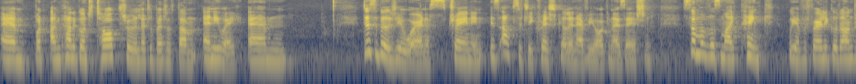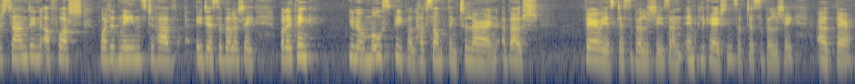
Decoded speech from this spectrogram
Um, but I'm kind of going to talk through a little bit of them anyway. Um, disability awareness training is absolutely critical in every organisation. Some of us might think we have a fairly good understanding of what, what it means to have a disability, but I think you know most people have something to learn about various disabilities and implications of disability out there.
